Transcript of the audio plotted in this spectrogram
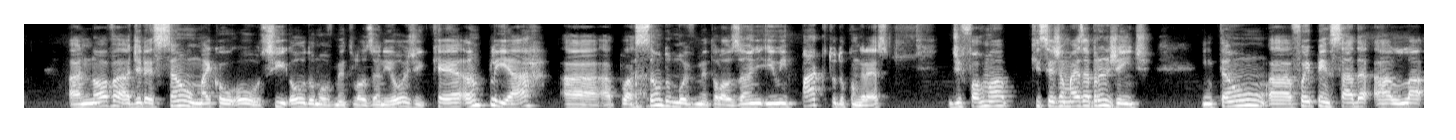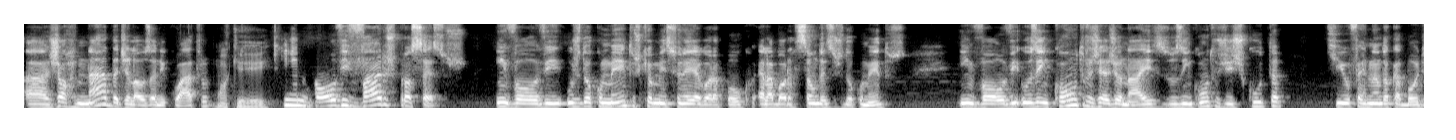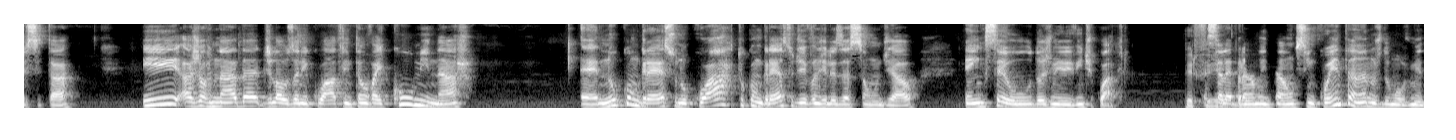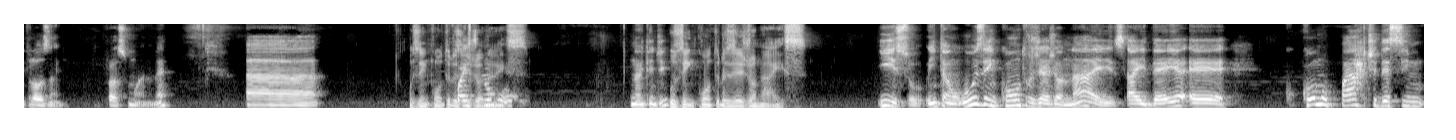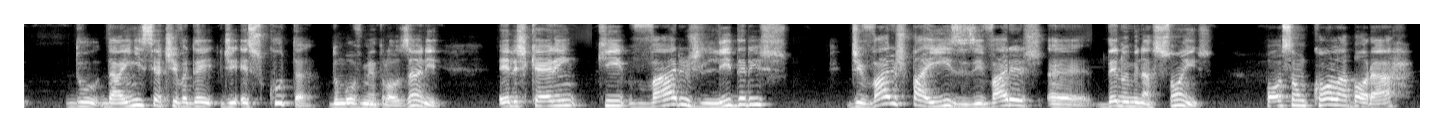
A nova a direção, Michael O, CEO do movimento Lausanne hoje, quer ampliar a atuação do movimento Lausanne e o impacto do congresso de forma que seja mais abrangente. Então, uh, foi pensada a, a, jornada de Lausanne 4, okay. que envolve vários processos. Envolve os documentos que eu mencionei agora há pouco, elaboração desses documentos, envolve os encontros regionais, os encontros de escuta, que o Fernando acabou de citar, e a jornada de Lausanne 4, então, vai culminar é, no Congresso, no quarto Congresso de Evangelização Mundial, em Seul 2024. Perfeito. Celebrando, então, 50 anos do movimento Lausanne, no próximo ano, né? Ah, Os encontros regionais. São... Não entendi? Os encontros regionais. Isso. Então, os encontros regionais, a ideia é, como parte desse, do, da iniciativa de, de escuta do movimento Lausanne, eles querem que vários líderes de vários países e várias é, denominações possam colaborar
